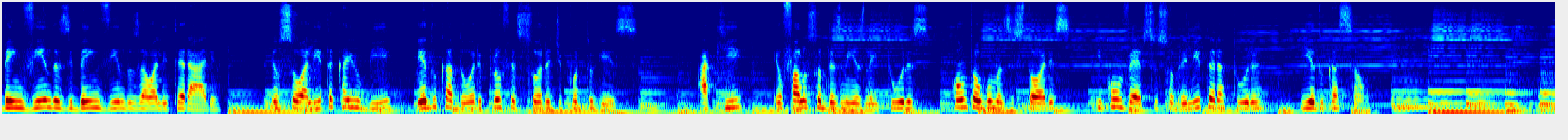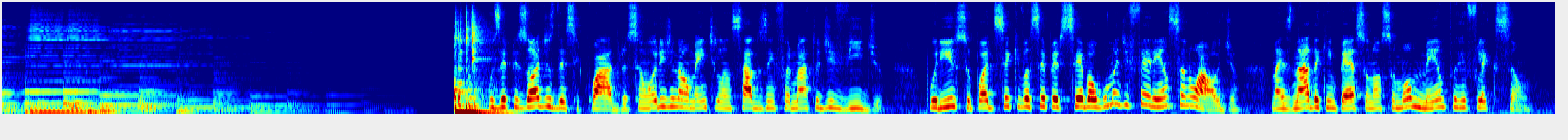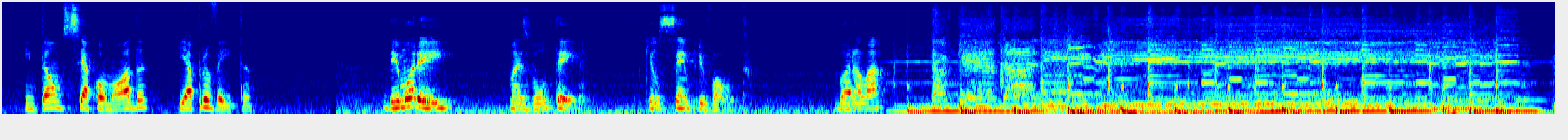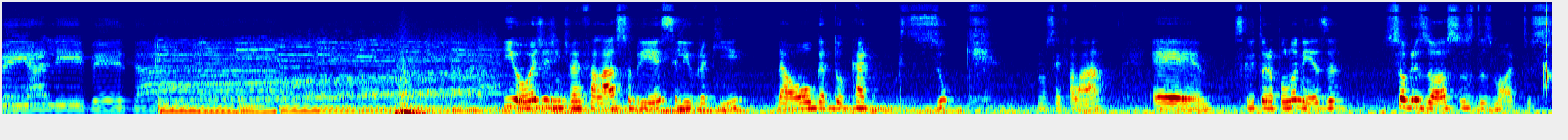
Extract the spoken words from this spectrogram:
Bem-vindas e bem-vindos ao A Literária. Eu sou Alita Caiubi, educadora e professora de português. Aqui eu falo sobre as minhas leituras, conto algumas histórias e converso sobre literatura e educação. Os episódios desse quadro são originalmente lançados em formato de vídeo, por isso pode ser que você perceba alguma diferença no áudio mas nada que impeça o nosso momento reflexão. Então, se acomoda e aproveita. Demorei, mas voltei, que eu sempre volto. Bora lá? Da queda livre, vem a liberdade. E hoje a gente vai falar sobre esse livro aqui, da Olga Tokarczuk, não sei falar, é, escritora polonesa, sobre os ossos dos mortos.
